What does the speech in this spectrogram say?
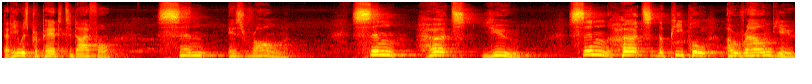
that he was prepared to die for sin is wrong. Sin hurts you. Sin hurts the people around you.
